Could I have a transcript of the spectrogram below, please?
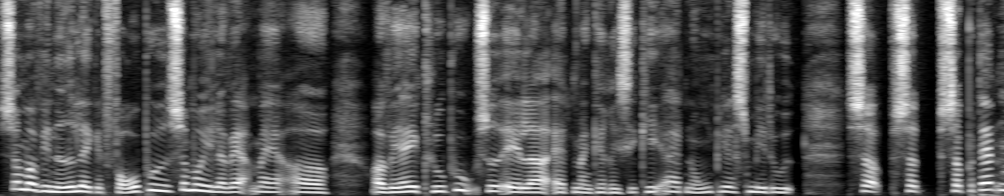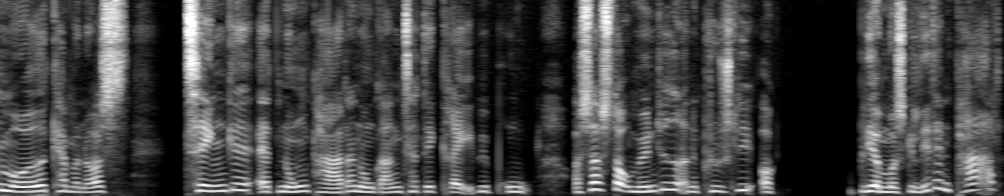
så må vi nedlægge et forbud, så må I lade være med at, at være i klubhuset, eller at man kan risikere, at nogen bliver smidt ud. Så, så, så på den måde kan man også tænke, at nogle parter nogle gange tager det greb i brug. Og så står myndighederne pludselig og bliver måske lidt en part,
